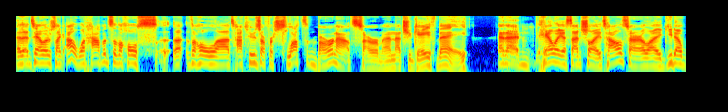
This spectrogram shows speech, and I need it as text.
and then Taylor's like, "Oh, what happens to the whole uh, the whole uh, tattoos are for sluts and burnouts sermon that you gave me?" And then Haley essentially tells her, like, you know,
